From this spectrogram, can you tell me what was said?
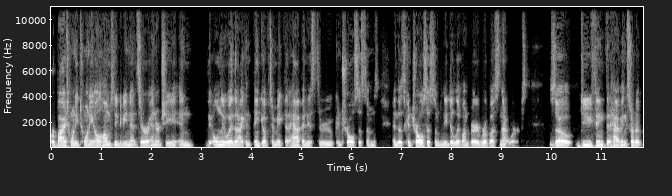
or by 2020 all homes need to be net zero energy. And the only way that i can think of to make that happen is through control systems. And those control systems need to live on very robust networks. So do you think that having sort of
